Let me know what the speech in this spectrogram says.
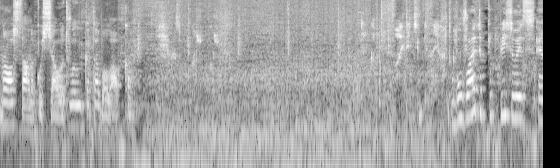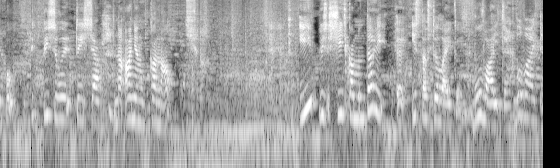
Наостанок ось ця от велика табелапка. Бувайте, підписуйтесь, е, підписуйтеся на Анін канал. І пишіть коментарі е, і ставте лайки. Бувайте! Бувайте!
